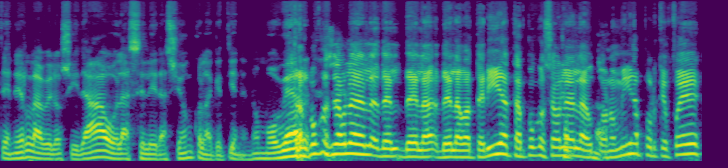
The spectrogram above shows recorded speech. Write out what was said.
tener la velocidad o la aceleración con la que tienen, ¿no? Mover... Tampoco se habla de, la, batería, tampoco se habla de la autonomía, porque fue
